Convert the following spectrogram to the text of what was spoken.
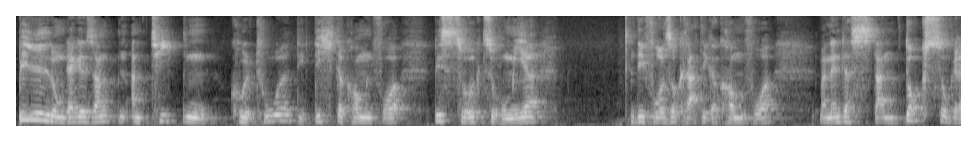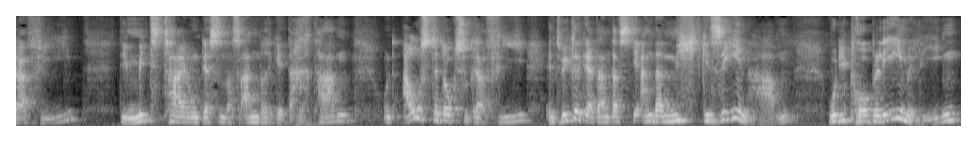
Bildung der gesamten antiken Kultur, die Dichter kommen vor, bis zurück zu Homer. Die Vorsokratiker kommen vor. Man nennt das dann Doxographie, die Mitteilung dessen, was andere gedacht haben. Und aus der Doxographie entwickelt er dann, dass die anderen nicht gesehen haben, wo die Probleme liegen.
